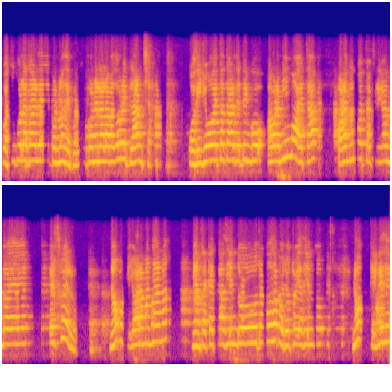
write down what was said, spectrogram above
pues tú por la tarde, pues no sé, pues pones la lavadora y plancha. O si yo esta tarde tengo, ahora mismo está, ahora mismo está fregando el, el suelo, ¿no? Porque yo ahora mañana mientras que está haciendo otra cosa, pues yo estoy haciendo. No, que en ese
